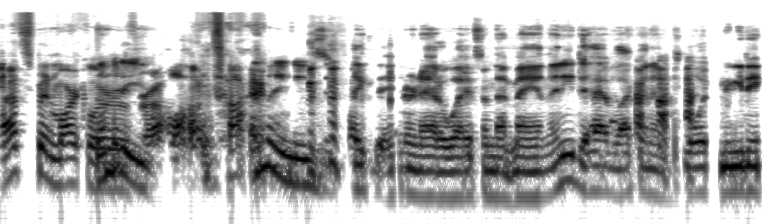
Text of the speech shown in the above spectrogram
That's been Mark LaRue Somebody- for a long time. Somebody needs to take the internet away from that man. They need to have like an employee meeting.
